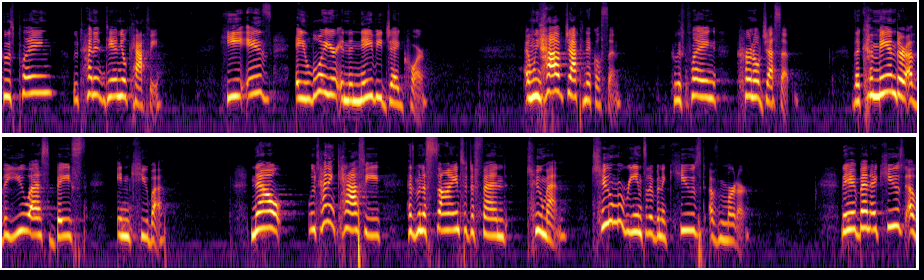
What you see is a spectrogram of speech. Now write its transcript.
who's playing Lieutenant Daniel Kaffee. He is a lawyer in the Navy JAG Corps. And we have Jack Nicholson, who is playing Colonel Jessup, the commander of the U.S. base in Cuba. Now, Lieutenant Kaffee has been assigned to defend two men, two Marines that have been accused of murder. They have been accused of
